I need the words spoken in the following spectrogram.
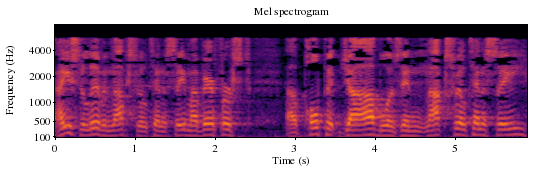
I used to live in Knoxville, Tennessee. My very first uh, pulpit job was in Knoxville, Tennessee.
